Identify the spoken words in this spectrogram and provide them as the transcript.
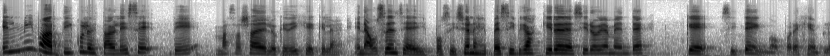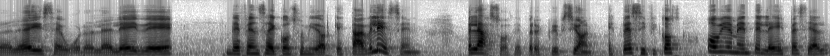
El mismo artículo establece de, más allá de lo que dije, que en ausencia de disposiciones específicas, quiere decir obviamente que si tengo, por ejemplo, la ley de seguro, la ley de defensa del consumidor, que establecen plazos de prescripción específicos, obviamente ley especial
